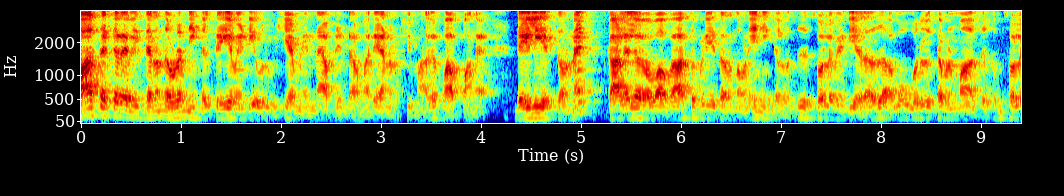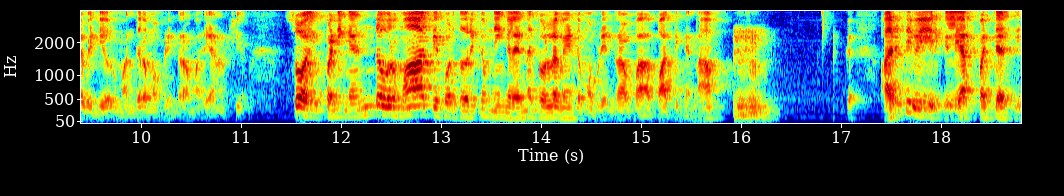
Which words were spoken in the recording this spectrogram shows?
வாசக்கதவை திறந்தவுடன் நீங்கள் செய்ய வேண்டிய ஒரு விஷயம் என்ன அப்படின்ற மாதிரியான விஷயமாக பார்ப்பாங்க. டெய்லி எடுத்தோடனே காலையில் வாசப்படியை திறந்தோடனே நீங்கள் வந்து சொல்ல வேண்டிய அதாவது ஒவ்வொரு தமிழ் மாதத்திற்கும் சொல்ல வேண்டிய ஒரு மந்திரம் அப்படின்ற மாதிரியான விஷயம். ஸோ இப்போ நீங்கள் இந்த ஒரு மாதத்தை பொறுத்த வரைக்கும் நீங்கள் என்ன சொல்ல வேண்டும் அப்படின்ற பா பார்த்தீங்கன்னா அரிசி வெய் இருக்கு இல்லையா? பச்சரிசி.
